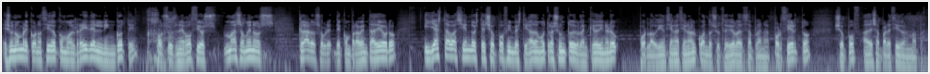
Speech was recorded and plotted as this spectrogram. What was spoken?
Es un hombre conocido como el rey del lingote por sus negocios más o menos claros sobre, de compraventa de oro y ya estaba siendo este Shopov investigado en otro asunto de blanqueo de dinero por la Audiencia Nacional cuando sucedió la de Zaplana. Por cierto, Shopov ha desaparecido del mapa.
